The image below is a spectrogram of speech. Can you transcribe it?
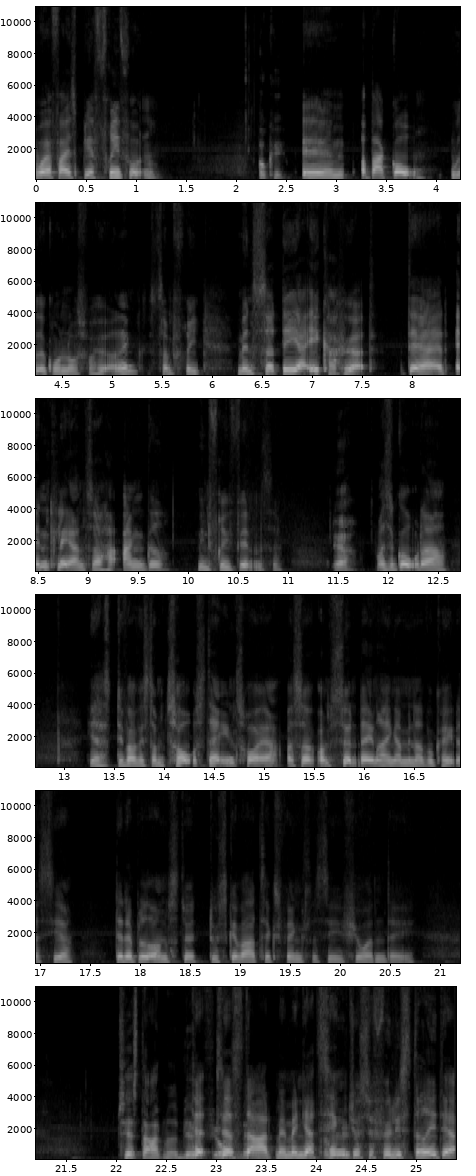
Hvor jeg faktisk bliver frifundet. Okay. Øhm, og bare går ud af grundlovsforhøret ikke? som fri. Men så det, jeg ikke har hørt, det er, at anklageren så har anket min frifindelse. Ja. Og så går der, ja, det var vist om torsdagen, tror jeg, og så om søndagen ringer min advokat og siger, den er blevet omstødt, du skal varetægtsfængsles i 14 dage. Til at starte med bliver det 14 Til at starte med, men jeg tænkte okay. jo selvfølgelig stadig der,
